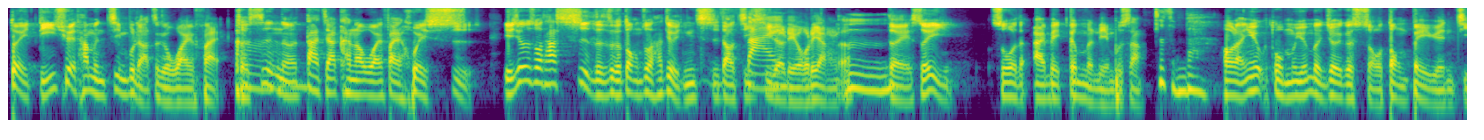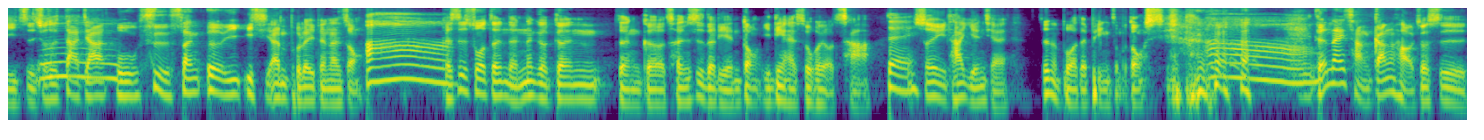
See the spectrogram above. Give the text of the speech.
对，的确他们进不了这个 WiFi。可是呢，嗯、大家看到 WiFi 会试，也就是说，他试的这个动作，他就已经吃到机器的流量了。嗯，对，所以。所有的 iPad 根本连不上，那怎么办？后来，因为我们原本就有一个手动备援机制，就是大家五四三二一一起按 play 的那种啊。可是说真的，那个跟整个城市的联动一定还是会有差。对，所以他演起来真的不知道在拼什么东西。哦，可是那一场刚好就是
